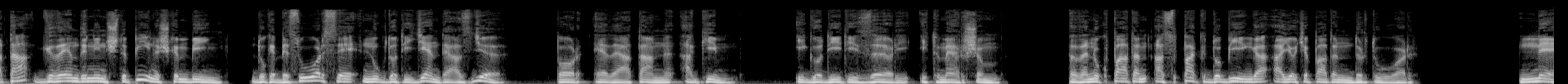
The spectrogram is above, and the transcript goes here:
Ata gdhendnin shtëpi në shkëmbinj, duke besuar se nuk do t'i gjente asgjë, por edhe ata në agim, i goditi zëri i tmerrshëm, dhe nuk patën aspak dobi nga ajo që patën ndërtuar. Ne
